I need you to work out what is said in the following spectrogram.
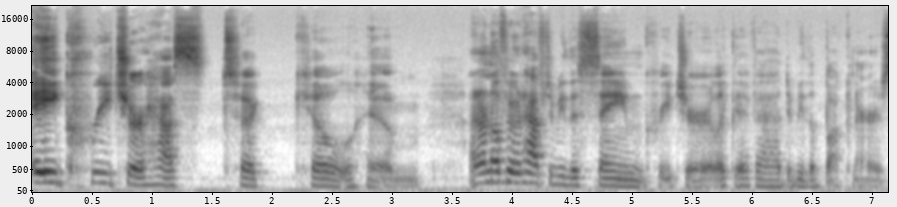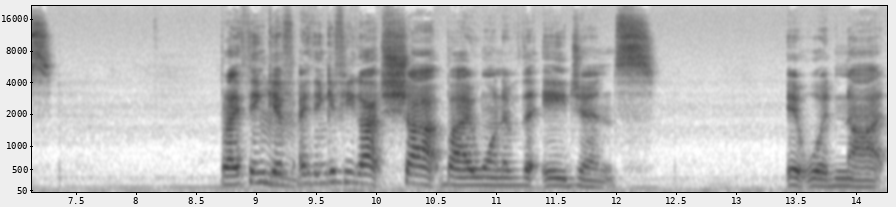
a creature has to kill him. I don't know if it would have to be the same creature, like if it had to be the Buckners. But I think if Hmm. I think if he got shot by one of the agents, it would not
